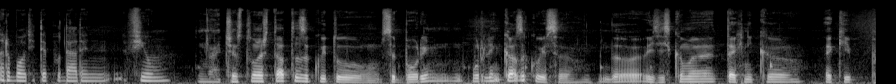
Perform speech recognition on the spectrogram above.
работите по даден филм? Най-често нещата, за които се борим, Орлин каза кои са. Да изискаме техника, екип,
